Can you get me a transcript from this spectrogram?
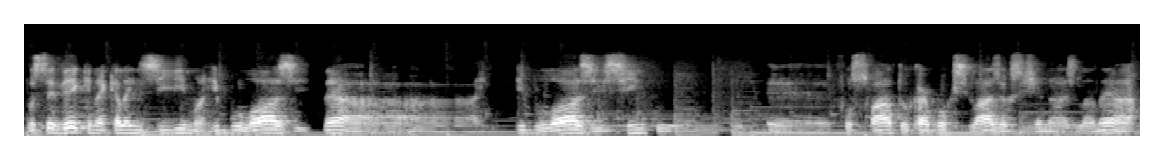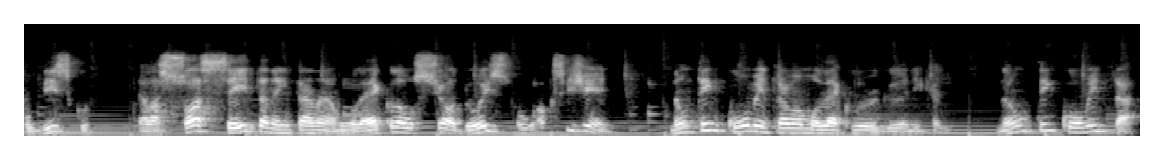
Você vê que naquela enzima ribulose, né, a, a ribulose 5 é, fosfato carboxilase oxigenase lá, né, a rubisco, ela só aceita né, entrar na molécula o CO2 ou oxigênio. Não tem como entrar uma molécula orgânica ali. Não tem como entrar.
